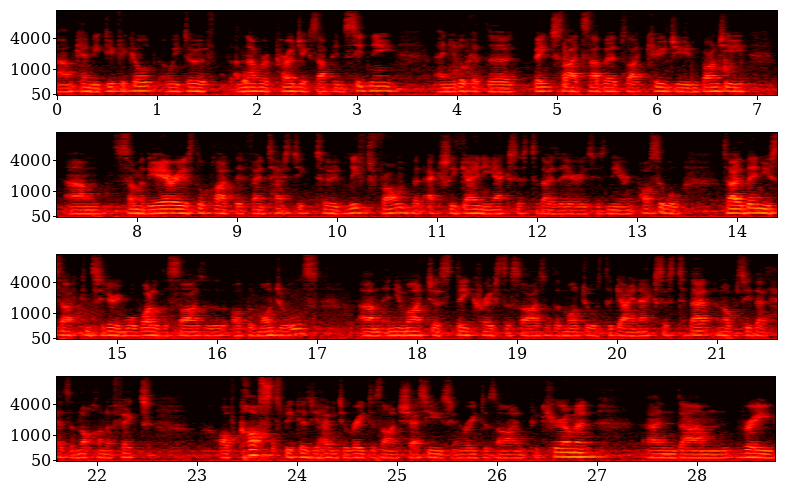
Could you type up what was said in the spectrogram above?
um, can be difficult. We do a number of projects up in Sydney, and you look at the beachside suburbs like Coogee and Bronte. Um, some of the areas look like they're fantastic to lift from, but actually gaining access to those areas is near impossible. So then you start considering, well, what are the sizes of the modules? Um, and you might just decrease the size of the modules to gain access to that, and obviously that has a knock-on effect of costs because you're having to redesign chassis and redesign procurement and um, re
